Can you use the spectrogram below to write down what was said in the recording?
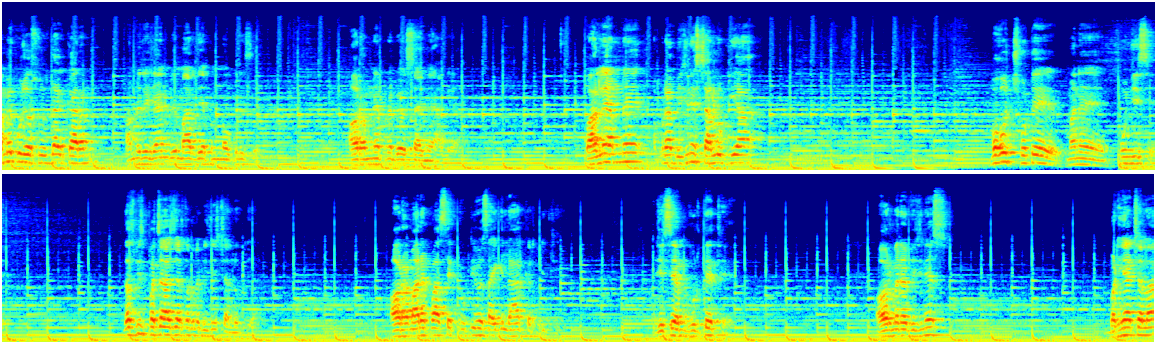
हमें कुछ असुविधा के कारण हमने रिजाइन भी मार दिया अपनी नौकरी से। और हमने अपने व्यवसाय में आ गया। पहले हमने अपना बिज़नेस चालू किया। बहुत छोटे माने पूंजी से। दस बीस पचास हज़ार तक अपना बिज़नेस चालू किया। और हमारे पास एक टूटी हुई साइकिल रहा करती थी। जिसे हम घूरते थे। और मेरा बिज़नेस बढ़िया चला।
